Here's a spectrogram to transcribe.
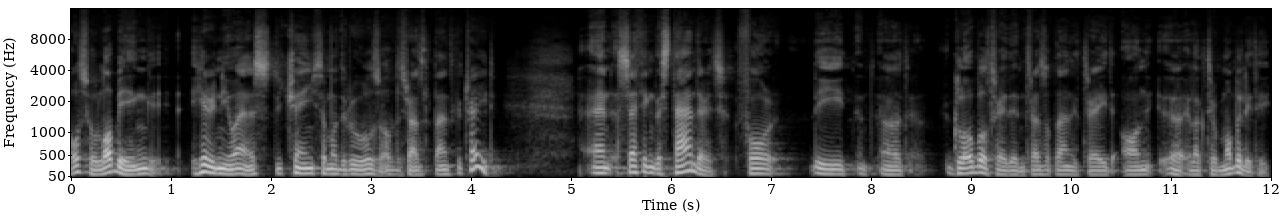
also lobbying here in the US to change some of the rules of the transatlantic trade and setting the standards for the uh, global trade and transatlantic trade on uh, electromobility.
